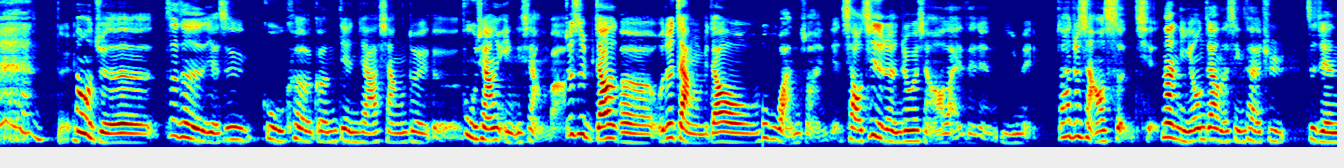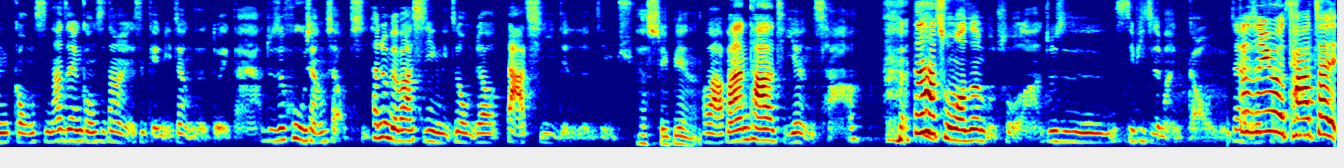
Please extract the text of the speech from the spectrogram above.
对，但我觉得这真的也是顾客跟店家相对的互相影响吧，就是比较呃，我就讲比较不婉转一点，小气的人就会想要来这件医美。他就想要省钱，那你用这样的心态去这间公司，那这间公司当然也是给你这样子的对待啊，就是互相小气，他就没办法吸引你这种比较大气一点的人进去。他随便，好吧，反正他的体验很差。但是他除毛真的不错啊，就是 CP 值蛮高的。但是因为他在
